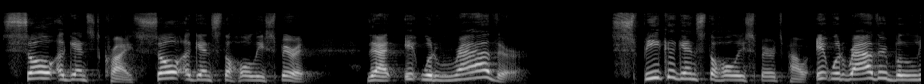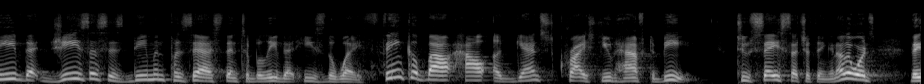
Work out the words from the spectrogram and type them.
so against Christ, so against the Holy Spirit, that it would rather speak against the Holy Spirit's power. It would rather believe that Jesus is demon possessed than to believe that he's the way. Think about how against Christ you'd have to be to say such a thing. In other words, they,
